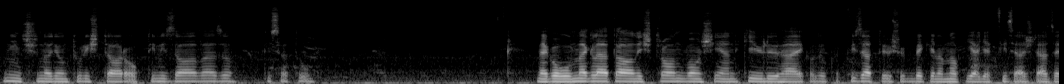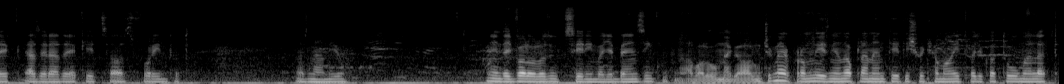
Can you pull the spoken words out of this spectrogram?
Nincs nagyon turistára optimizálva ez a Tiszató. Meg ahol meg lehet állni strandban, és ilyen kiülőhelyek, azok a fizetősök, be kell a napi jegyet fizesd 1000-1200 forintot. Az nem jó. Mindegy, valahol az utcérin vagy a benzinkútnál való megállunk. Csak meg akarom nézni a naplementét is, hogyha ma itt vagyok a tó mellett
